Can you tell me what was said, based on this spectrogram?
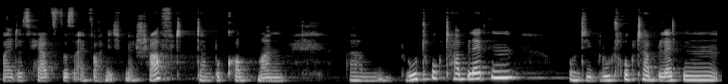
weil das Herz das einfach nicht mehr schafft. Dann bekommt man ähm, Blutdrucktabletten und die Blutdrucktabletten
